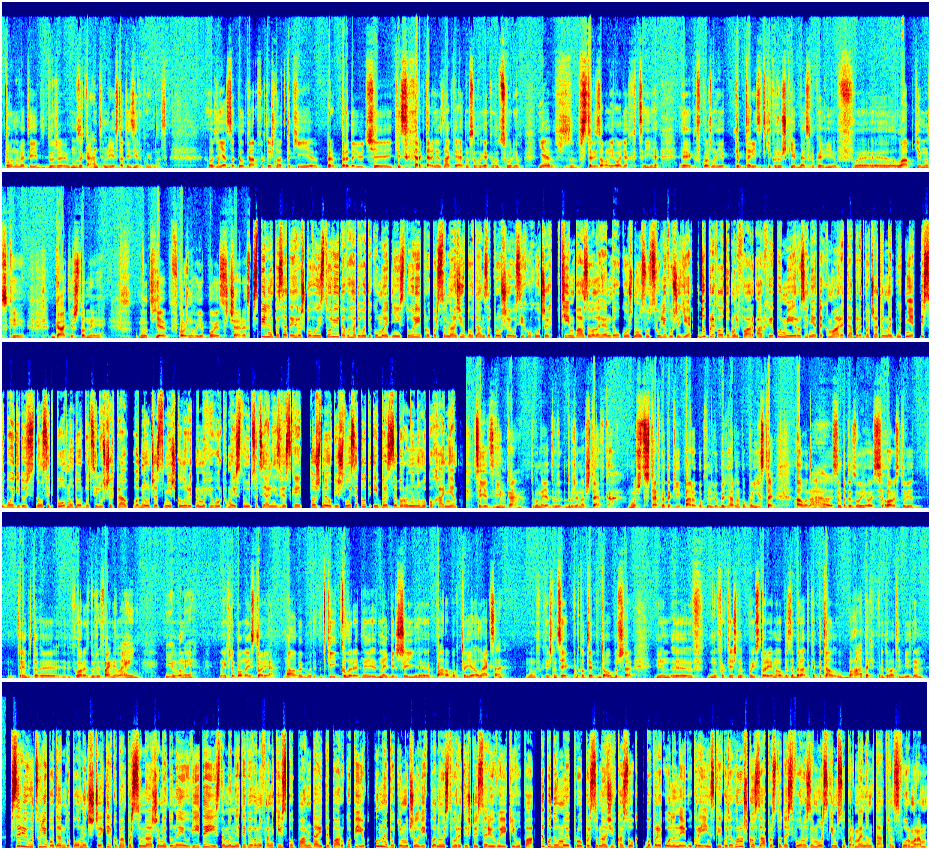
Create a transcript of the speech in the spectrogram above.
талановитий дуже музикант, мріє стати зіркою в нас. От є сопілкар. Фактично, от такі передають е, якісь характерні знаки етносу, як гуцулів. Є стилізований одяг, це є. Е, В кожного є кептарі, це такі кожушки без рукавів, е, лапті, носки, гаті, штани. От є, в кожного є пояс через. Спільно писати іграшкову історію та вигадувати кумедні історії про персонажів Богдан запрошує усіх охочих. Втім, базова легенда у кожного з гуцулів уже є. До прикладу, мольфар Архип уміє розганяти хмари та передбачати майбутнє. Із собою дідусь носить повну торбу цілющих трав. Водночас між колоритними фігурками існують соціальні зв'язки. Тож не обійшлося тут і без забороненого кохання. Це є дзвінка, вона є дружина Штефка. Ну, Штефко такий парубок, він любить гарно попоїсти, а вона симпатизує ось Орестові е, Орест дуже файний легінь, і вони. В них любовна історія мала би бути. Такий колоритний найбільший е, парубок то є Олекса. Ну, фактично, це як прототип Довбуша. Він е, ну, фактично по історії мав би забирати капітал у багатих і передавати бідним. Серію Гуцулі Богдан доповнить ще кількома персонажами. До неї увійде і знаменитий в Івано-Франківську пан Дайте пару копійок. У майбутньому чоловік планує створити ще й серію вояків УПА та подумає про персонажів казок, бо переконаний, український Котигорошко запросто дасть фору заморським суперменам та трансформерам.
